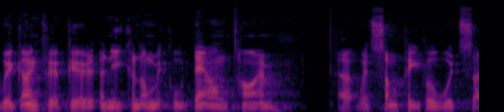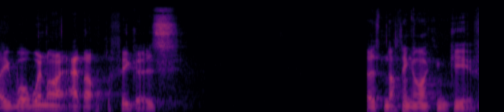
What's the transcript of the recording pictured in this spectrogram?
We're going through a period, an economical downtime, uh, when some people would say, well, when I add up the figures, there's nothing I can give.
